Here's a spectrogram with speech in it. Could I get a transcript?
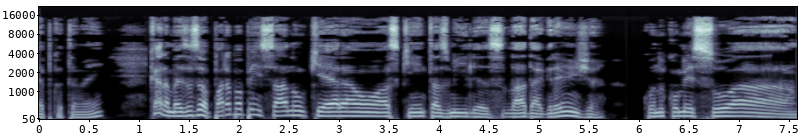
época também. Cara, mas assim, ó, para pra pensar no que eram as 500 milhas lá da granja, quando começou a.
